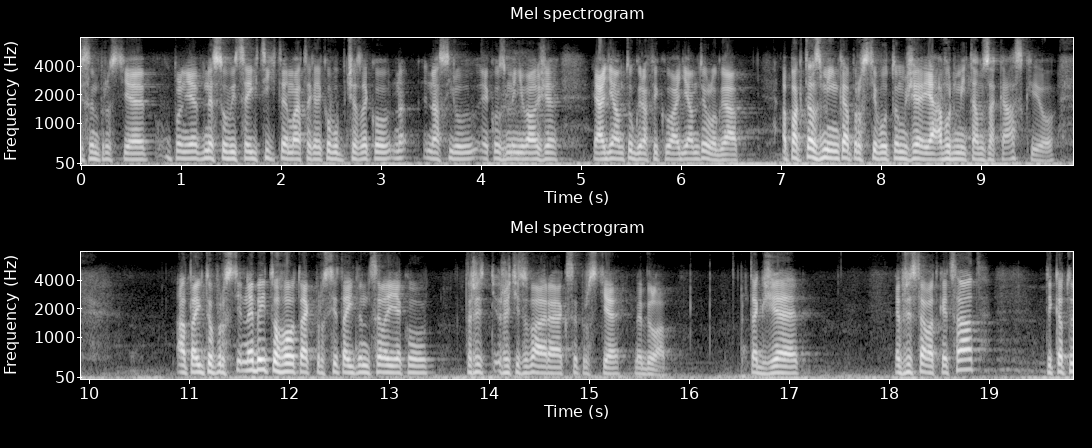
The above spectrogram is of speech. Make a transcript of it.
že jsem prostě úplně v nesouvisejících tématech jako občas jako na, na sílu jako zmiňoval, že já dělám tu grafiku, já dělám ty loga. A pak ta zmínka prostě o tom, že já odmítám zakázky, jo. A tady to prostě, nebej toho, tak prostě tady ten celý jako, ta řetězová reakce prostě nebyla. Takže nepřestávat kecat, Teďka tu,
